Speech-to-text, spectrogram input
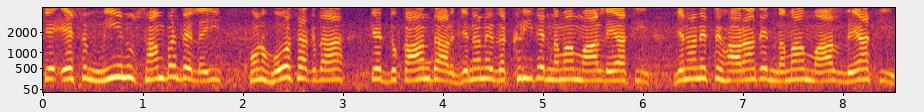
ਕਿ ਇਸ ਮੀਂਹ ਨੂੰ ਸਾਂਭਣ ਦੇ ਲਈ ਹੁਣ ਹੋ ਸਕਦਾ ਕਿ ਦੁਕਾਨਦਾਰ ਜਿਨ੍ਹਾਂ ਨੇ ਰੱਖੜੀ ਤੇ ਨਵਾਂ ਮਾਲ ਲਿਆ ਸੀ, ਜਿਨ੍ਹਾਂ ਨੇ ਤਿਉਹਾਰਾਂ ਤੇ ਨਵਾਂ ਮਾਲ ਲਿਆ ਸੀ,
